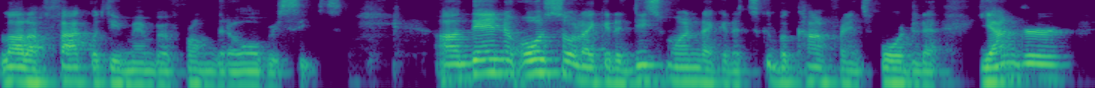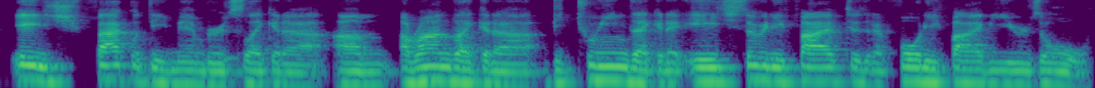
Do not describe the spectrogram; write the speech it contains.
lot of faculty member from the overseas. Uh, then also like uh, this one, like at the Tsukuba conference for the younger age faculty members like at a, um, around like at a, between like at age 35 to the 45 years old.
